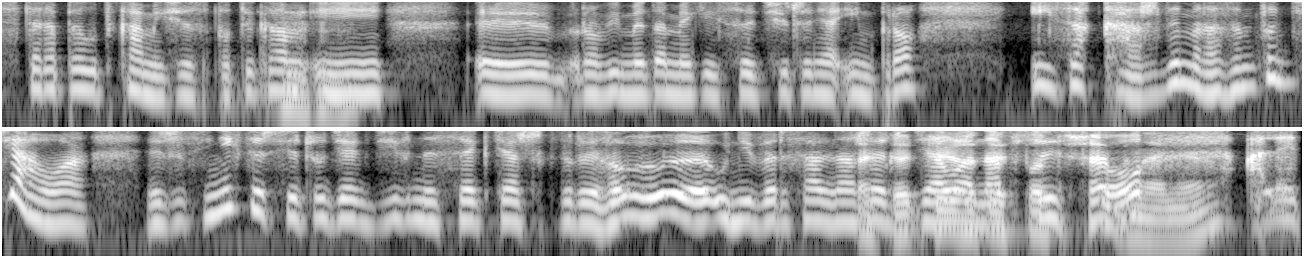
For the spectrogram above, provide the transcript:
z terapeutkami się spotykam Mhm. i y, robimy tam jakieś sobie ćwiczenia impro. I za każdym razem to działa. Że ty nie chcesz się czuć jak dziwny sekciarz, który o, uniwersalna Tak, rzecz działa na wszystko. Ale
